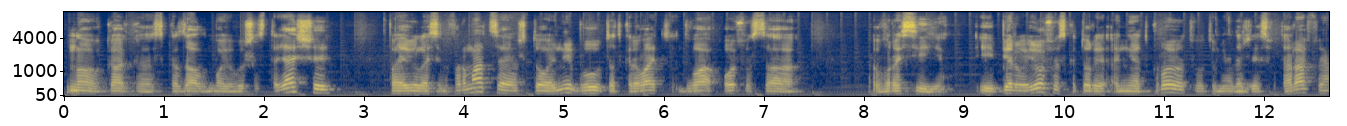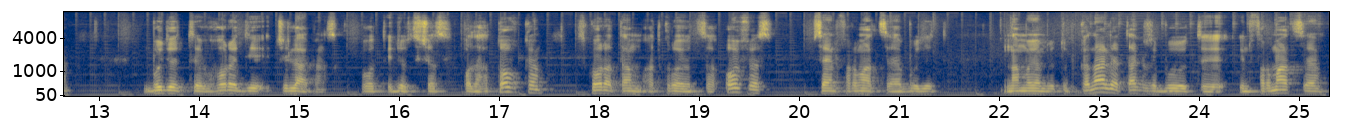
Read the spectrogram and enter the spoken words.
Но, как сказал мой вышестоящий, появилась информация, что они будут открывать два офиса в России. И первый офис, который они откроют, вот у меня даже есть фотография, будет в городе Челябинск. Вот идет сейчас подготовка, скоро там откроется офис, вся информация будет на моем YouTube канале, также будет э, информация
